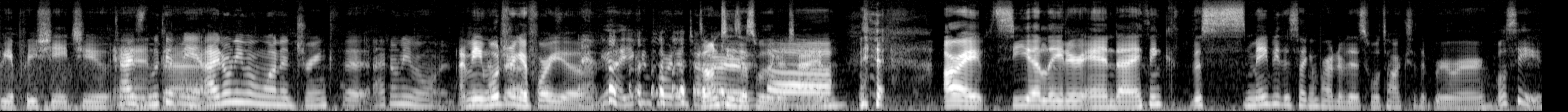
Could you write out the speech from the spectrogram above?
We appreciate you. Guys, and, look at me. uh, I don't even want to drink the. I don't even want to. I mean, we'll drink it for you. Yeah, you can pour it into Don't our- tease us with a good time. All right. See ya later. And uh, I think this maybe the second part of this, we'll talk to the brewer. We'll see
